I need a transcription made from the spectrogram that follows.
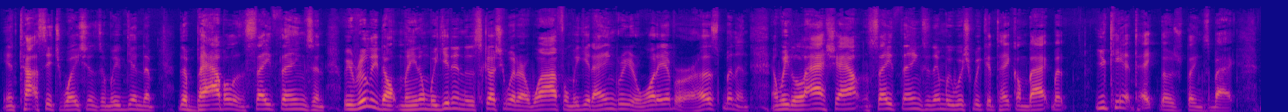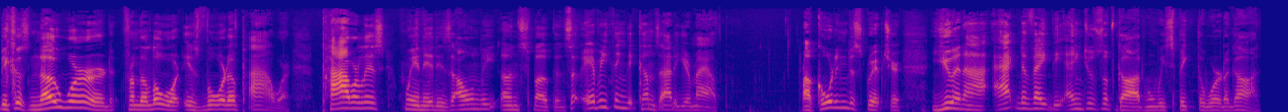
in tight situations, and we begin to, to babble and say things, and we really don't mean them. We get into discussion with our wife, and we get angry or whatever, or our husband, and, and we lash out and say things, and then we wish we could take them back. But you can't take those things back because no word from the Lord is void of power. Powerless when it is only unspoken. So everything that comes out of your mouth According to Scripture, you and I activate the angels of God when we speak the Word of God.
